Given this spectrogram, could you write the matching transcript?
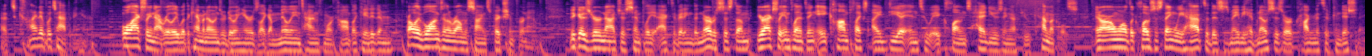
That's kind of what's happening here. Well, actually, not really. What the Kaminoans are doing here is like a million times more complicated and probably belongs in the realm of science fiction for now. Because you're not just simply activating the nervous system, you're actually implanting a complex idea into a clone's head using a few chemicals. In our own world, the closest thing we have to this is maybe hypnosis or cognitive conditioning,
